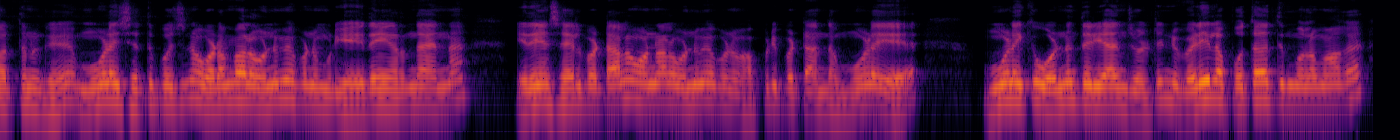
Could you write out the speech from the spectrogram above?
ஒருத்தனுக்கு, மூளை செத்து போச்சுன்னா, உடம்பால் ஒன்றுமே பண்ண முடியாது. இதயம் இருந்தால் என்ன? இதயம் செயல்பட்டாலும் ஒன்றால் ஒன்றுமே பண்ணும் அப்படிப்பட்ட அந்த மூளையை மூளைக்கு ஒன்றும் தெரியாதுன்னு சொல்லிட்டு, நீ வெளியில் புத்தகத்தின் மூலமாக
